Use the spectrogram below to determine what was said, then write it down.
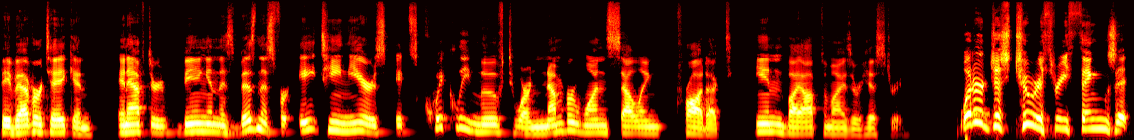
they've ever taken. And after being in this business for 18 years, it's quickly moved to our number one selling product in Bioptimizer history. What are just two or three things that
